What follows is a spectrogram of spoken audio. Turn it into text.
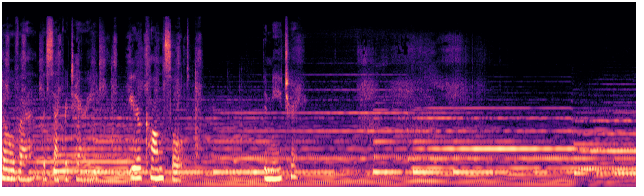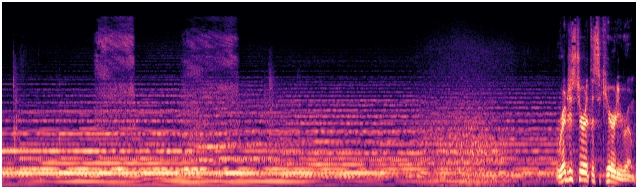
Anna Khrushcheva, the secretary, ear consult, Dmitri. Register at the security room.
